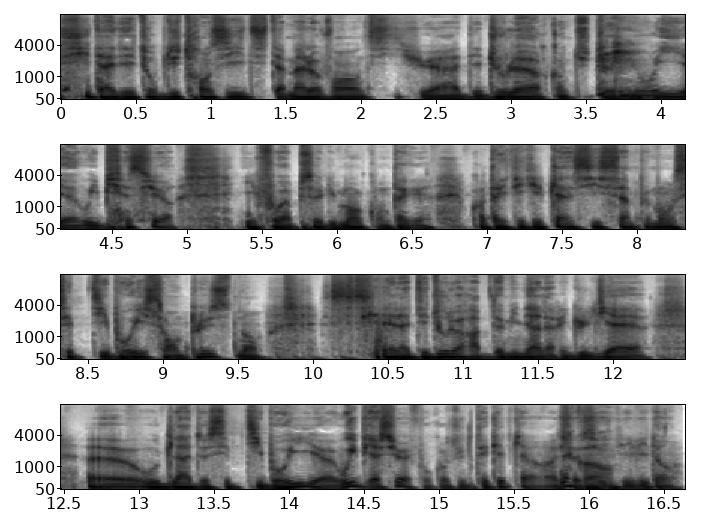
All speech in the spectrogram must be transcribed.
Si tu as des troubles du transit, si tu as mal au ventre, si tu as des douleurs quand tu te nourris, euh, oui, bien sûr, il faut absolument contac- contacter quelqu'un. Si simplement ces petits bruits sont en plus, non. Si elle a des douleurs abdominales régulières euh, au-delà de ces petits bruits, euh, oui, bien sûr, il faut consulter quelqu'un. hein, Ça, c'est évident.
